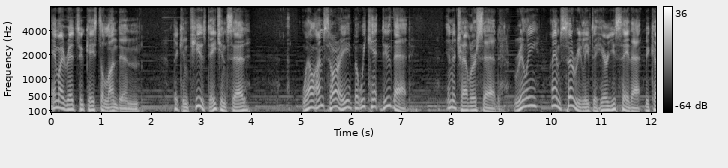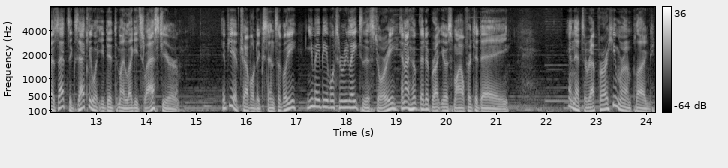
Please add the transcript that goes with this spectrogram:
and my red suitcase to London. The confused agent said, Well, I'm sorry, but we can't do that. And the traveler said, Really? I am so relieved to hear you say that because that's exactly what you did to my luggage last year. If you have traveled extensively, you may be able to relate to this story, and I hope that it brought you a smile for today. And that's a wrap for our Humor Unplugged.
